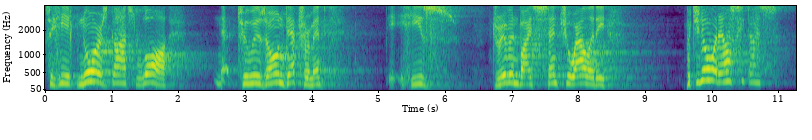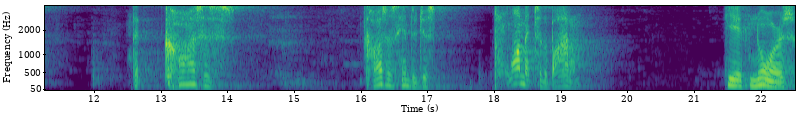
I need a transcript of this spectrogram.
So he ignores God's law to his own detriment. He's driven by sensuality. But you know what else he does? That causes, causes him to just plummet to the bottom. He ignores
